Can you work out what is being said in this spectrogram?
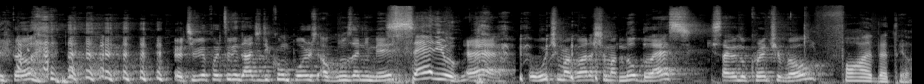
Então, eu tive a oportunidade de compor alguns animes. Sério? É. O último agora chama Noblesse, que saiu no Crunchyroll. Foda, Teo.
